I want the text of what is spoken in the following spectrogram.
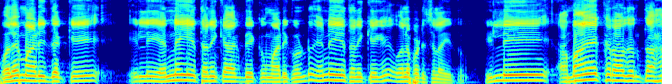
ಕೊಲೆ ಮಾಡಿದ್ದಕ್ಕೆ ಇಲ್ಲಿ ಎನ್ ಐ ಎ ತನಿಖೆ ಆಗಬೇಕು ಮಾಡಿಕೊಂಡು ಎನ್ ಐ ಎ ತನಿಖೆಗೆ ಒಳಪಡಿಸಲಾಯಿತು. ಇಲ್ಲಿ ಅಮಾಯಕರಾದಂತಹ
